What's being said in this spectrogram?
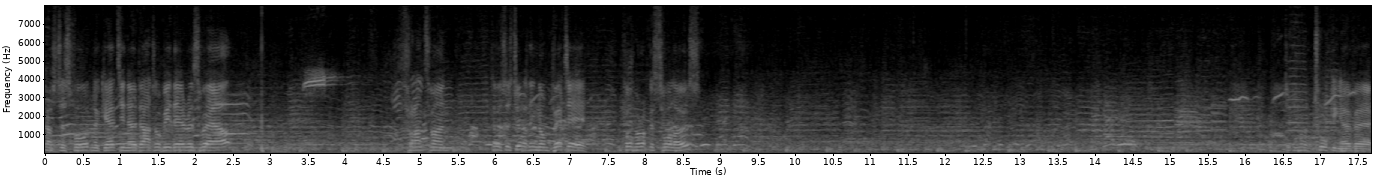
Costas Ford, Nugeti no doubt will be there as well. Fransman closest to think Nomvete for Moroka Swallows. Talking over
